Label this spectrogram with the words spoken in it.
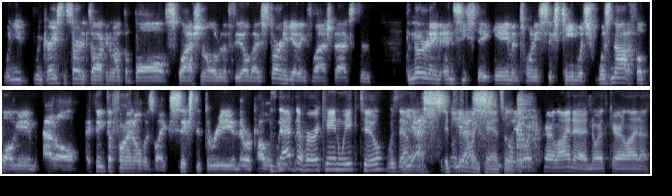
when you when Grayson started talking about the ball splashing all over the field, I started getting flashbacks to the Notre Dame NC State game in 2016, which was not a football game at all. I think the final was like six to three, and there were probably was that the hurricane week too? Was that yes? It should yes. have been canceled. North Carolina, North Carolina.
